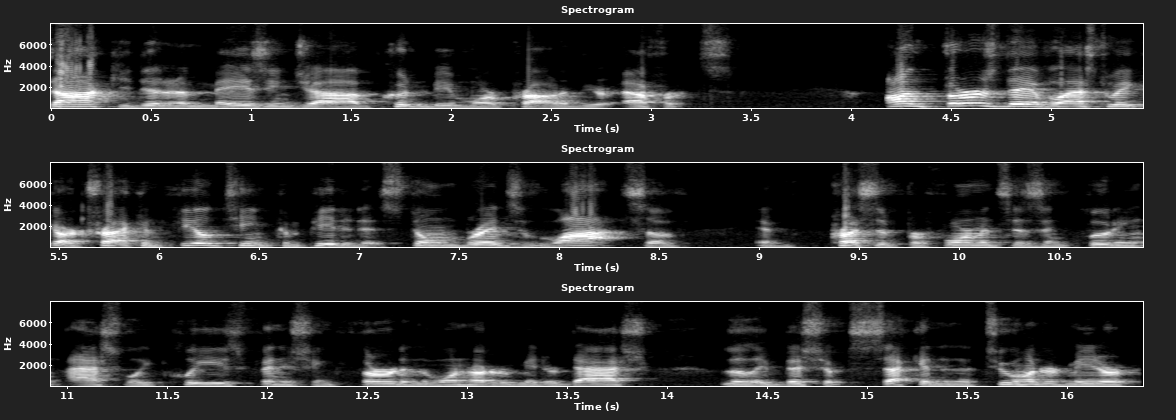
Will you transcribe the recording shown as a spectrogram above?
Doc, you did an amazing job. Couldn't be more proud of your efforts. On Thursday of last week, our track and field team competed at Stonebridge. Lots of impressive performances, including Ashley Cleves finishing third in the 100 meter dash, Lily Bishop second in the 200 meter,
